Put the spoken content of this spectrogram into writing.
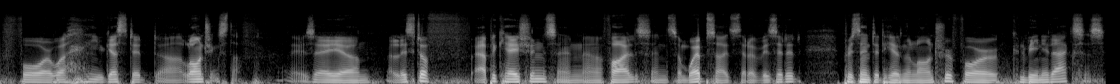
for, well, you guessed it, uh, launching stuff. There's a, um, a list of applications and uh, files and some websites that I visited presented here in the launcher for convenient access.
